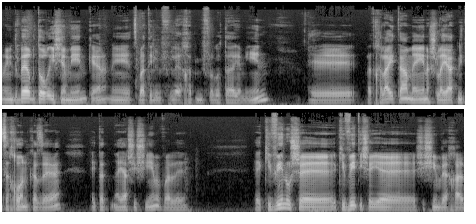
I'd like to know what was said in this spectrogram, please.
אני מדבר בתור איש ימין, כן, אני הצבעתי לאחת ממפלגות הימין. Uh, בהתחלה הייתה מעין אשליית ניצחון כזה, הייתה, היה 60, אבל קיווינו ש... קיוויתי שיהיה 61.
